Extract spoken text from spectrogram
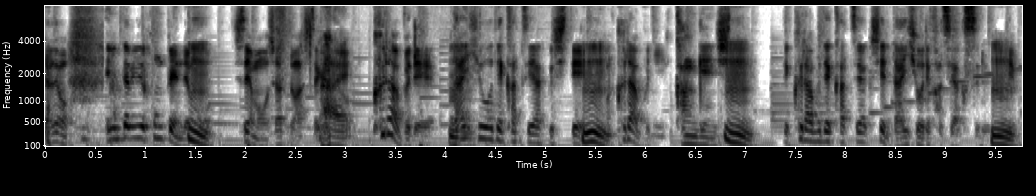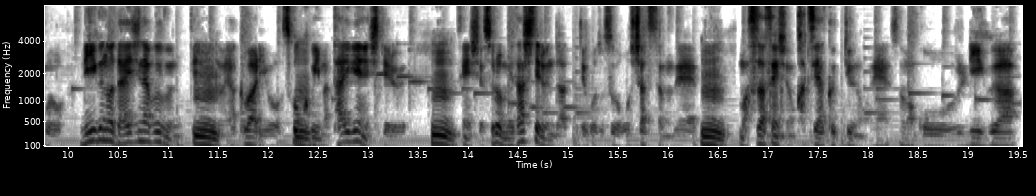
いやでも、インタビュー本編でうんも、シテマおっしゃってましたけど、はいクラブで代表で活躍して、うんまあクラブに還元して、うん。で、クラブで活躍して代表で活躍するってうんいう、こう、リーグの大事な部分っていうの役割をすごく今体現してるうん。選手で、それを目指してるんだっていうことをすごいおっしゃってたので、須田選手の活躍っていうのがね、そのこう、リーグが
